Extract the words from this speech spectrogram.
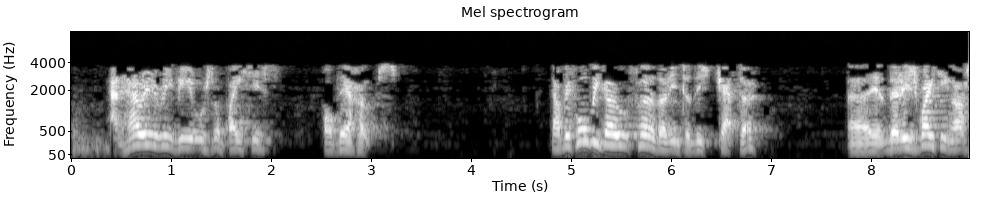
and how he reveals the basis of their hopes. Now before we go further into this chapter, uh, there is waiting us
